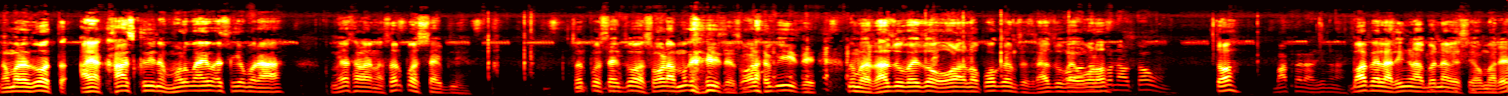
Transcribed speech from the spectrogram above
ને અમારે જો અહીંયા ખાસ કરીને મળવા આવ્યા છીએ અમારા મહેસાણાના સરપંચ સાહેબને. સરપંચ સાહેબ જો સોડા મગાવી છે સોડા પી છે. રાજુભાઈ જો ઓળાનો પ્રોગ્રામ છે રાજુભાઈ ઓળો. તો? બાફેલા રીંગણા. બનાવે છે અમારે.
